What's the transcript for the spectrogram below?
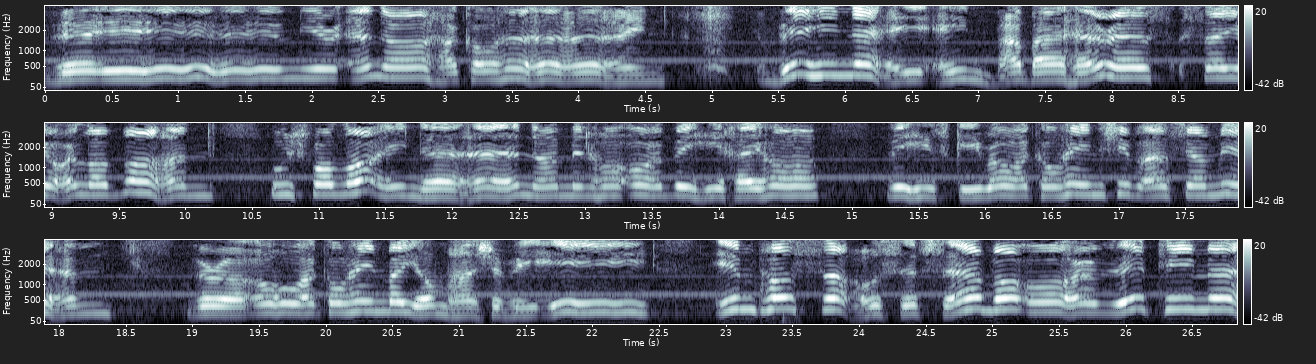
ואם יראנו הכהן, והנה אין בא בהרס שיער לבן, ושפולו איננו מן האור והיחהו, והזכירו הכהן שבעה ימים, וראוהו הכהן ביום השביעי. אם פסעו ספסה באור, וטימא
